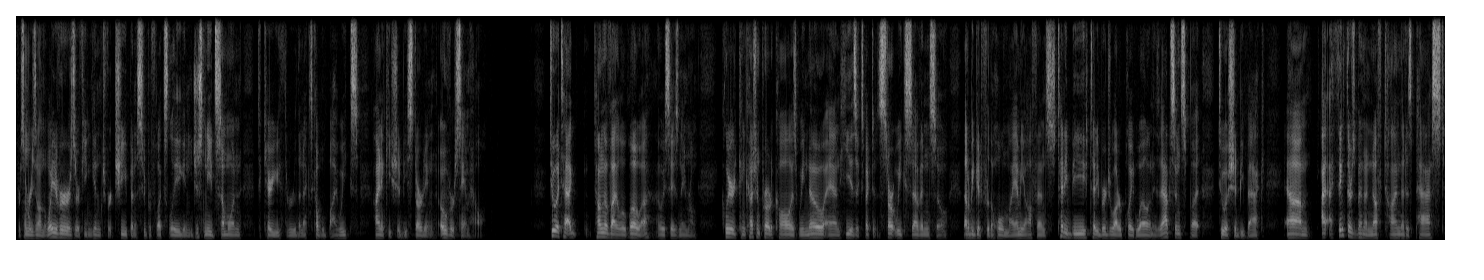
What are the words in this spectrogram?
for some reason on the waivers, or if you can get him for cheap in a super flex league, and you just need someone to carry you through the next couple bye weeks, Heinicke should be starting over Sam Howell. Tua Tag Tagovailoa, I always say his name wrong, cleared concussion protocol as we know, and he is expected to start Week Seven, so that'll be good for the whole Miami offense. Teddy B, Teddy Bridgewater played well in his absence, but Tua should be back. Um, I, I think there's been enough time that has passed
